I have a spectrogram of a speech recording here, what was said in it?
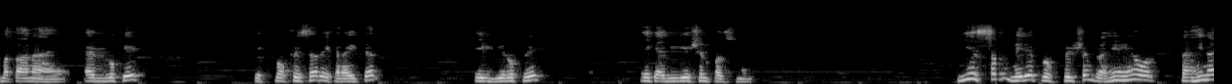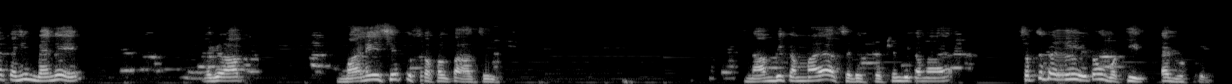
बताना है। एडवोकेट एक प्रोफेसर एक राइटर एक ब्यूरोक्रेट एक एविएशन पर्सनल ये सब मेरे प्रोफेशन रहे हैं और कहीं ना कहीं मैंने, अगर आप माने से तो सफलता हासिल। नाम भी कमाया सेटिस्फेक्शन भी कमाया। सबसे पहले लेता हूँ वकील एडवोकेट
